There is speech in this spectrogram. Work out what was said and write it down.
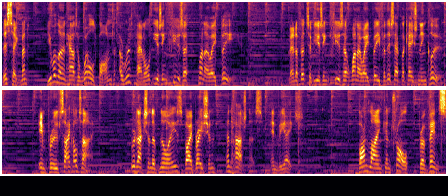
this segment, you will learn how to weld bond a roof panel using Fusor 108B. Benefits of using Fusor 108B for this application include improved cycle time, reduction of noise, vibration and harshness, NVH. Bond line control prevents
